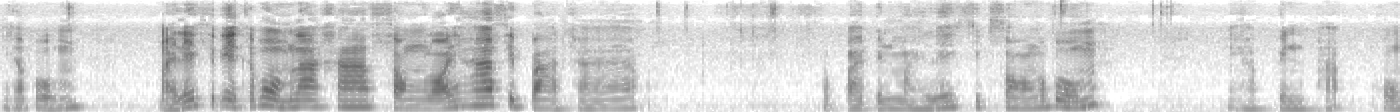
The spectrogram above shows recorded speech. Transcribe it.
นี่ครับผม หมายเลขสิบเอ็ดครับผม ราคาสองร้อยห้าสิบบาทครับ ต่อไปเป็นหมายเลขสิบสองครับผมนี่ครับ เป็นผัก ผง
